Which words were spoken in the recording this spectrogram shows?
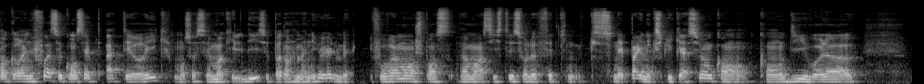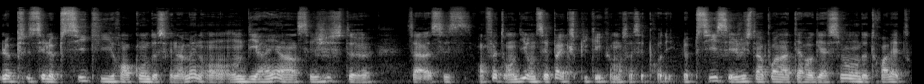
Encore une fois, ce concept athéorique, bon ça c'est moi qui le dis, c'est pas dans le manuel, mais il faut vraiment, je pense, vraiment insister sur le fait que ce n'est pas une explication quand on dit, voilà, c'est le psy qui rend compte de ce phénomène. On, ne dit rien, hein. c'est juste. Euh, en fait, on dit on ne sait pas expliquer comment ça s'est produit. Le psy, c'est juste un point d'interrogation de trois lettres.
